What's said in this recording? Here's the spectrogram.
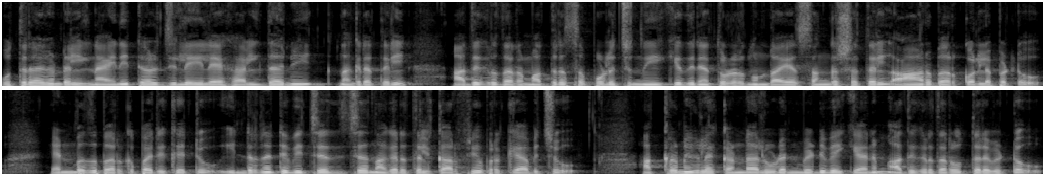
ഉത്തരാഖണ്ഡിൽ നൈനിറ്റാൾ ജില്ലയിലെ ഹൽദാനി നഗരത്തിൽ അധികൃതർ മദ്രസ പൊളിച്ചു നീക്കിയതിനെ തുടർന്നുണ്ടായ സംഘർഷത്തിൽ ആറ് പേർ കൊല്ലപ്പെട്ടു. എൺപത് പേർക്ക് പരിക്കേറ്റു. ഇന്റർനെറ്റ് വിച്ഛേദിച്ച് നഗരത്തിൽ കർഫ്യൂ പ്രഖ്യാപിച്ചു. അക്രമികളെ കണ്ടാൽ ഉടൻ വെടിവെക്കാനും അധികൃതർ ഉത്തരവിട്ടു.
